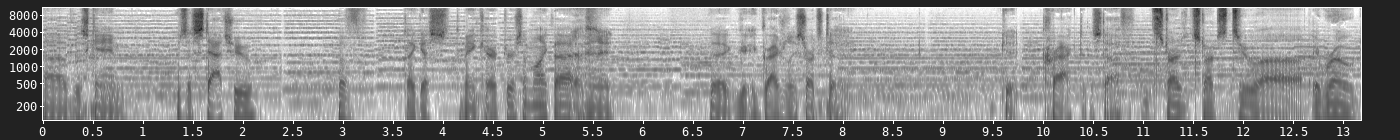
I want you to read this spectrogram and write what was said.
uh, of this game, there's a statue of, I guess, the main character or something like that, Yes. and it, the, it gradually starts to get cracked and stuff. It start, starts to uh, erode.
